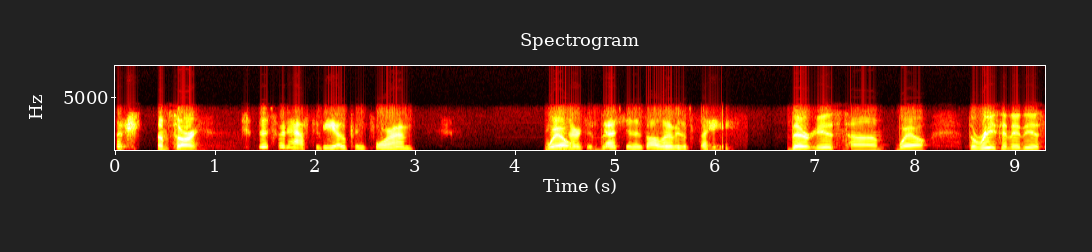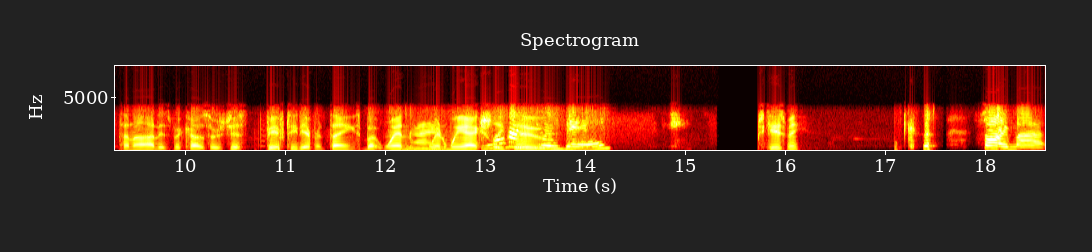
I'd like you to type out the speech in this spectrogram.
I'm sorry. This would have to be open forum. Well, our th- discussion is all over the place. there is time. Well, the reason it is tonight is because there's just 50 different things. But when Right. when we actually do, excuse me. Sorry, my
